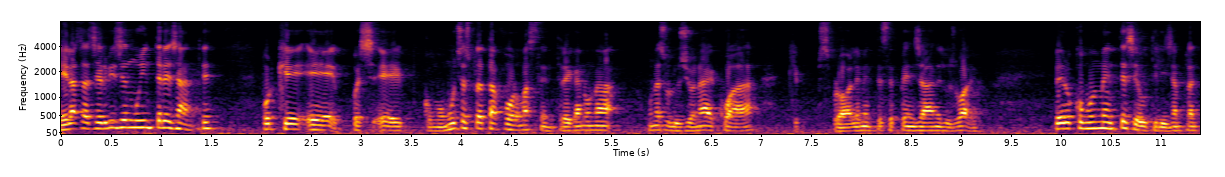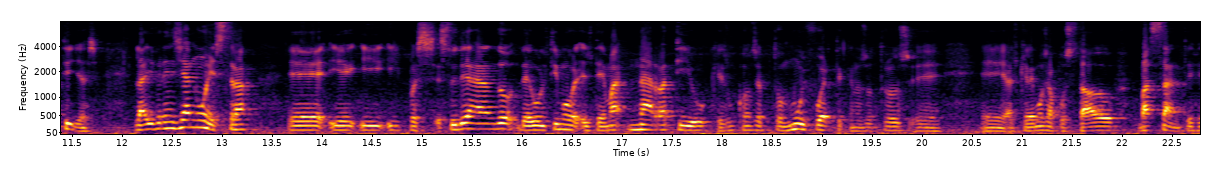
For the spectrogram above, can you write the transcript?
El as a service es muy interesante porque eh, pues eh, como muchas plataformas te entregan una, una solución adecuada que pues, probablemente esté pensada en el usuario pero comúnmente se utilizan plantillas. La diferencia nuestra eh, y, pues estoy dejando de último el tema narrativo que es un concepto muy fuerte que nosotros al que hemos apostado bastante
